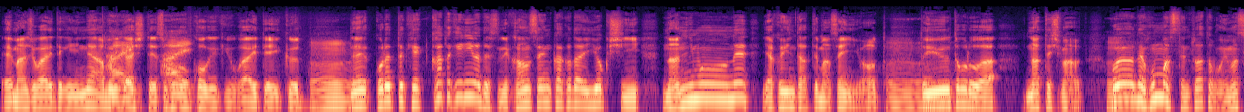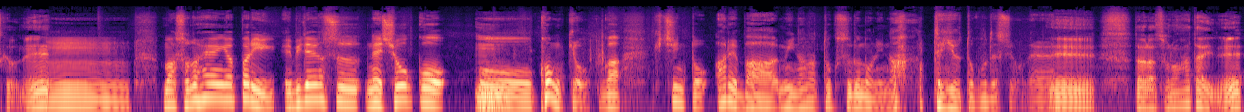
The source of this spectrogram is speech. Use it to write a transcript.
う、えー、魔女狩り的にね、あぶり出して、はい、そこを攻撃を変えていく、はい、で、これって結果的にはですね、感染拡大抑止に何にもね、役に立ってませんよ、というところは、なってしまう。これはね、本末転倒だと思いますけどね。まあ、その辺やっぱりエビデンス、ね、証拠、根拠がきちんとあればみんな納得するのになっていうところですよね。えー、だからそのあたりね、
